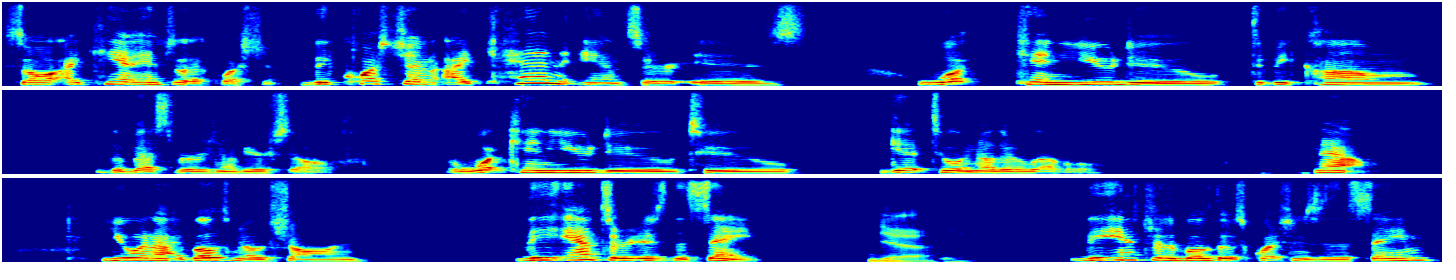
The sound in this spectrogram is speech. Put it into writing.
So I can't answer that question. The question I can answer is what can you do to become the best version of yourself? Or what can you do to get to another level? Now, you and I both know, Sean, the answer is the same. Yeah. The answer to both those questions is the same,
